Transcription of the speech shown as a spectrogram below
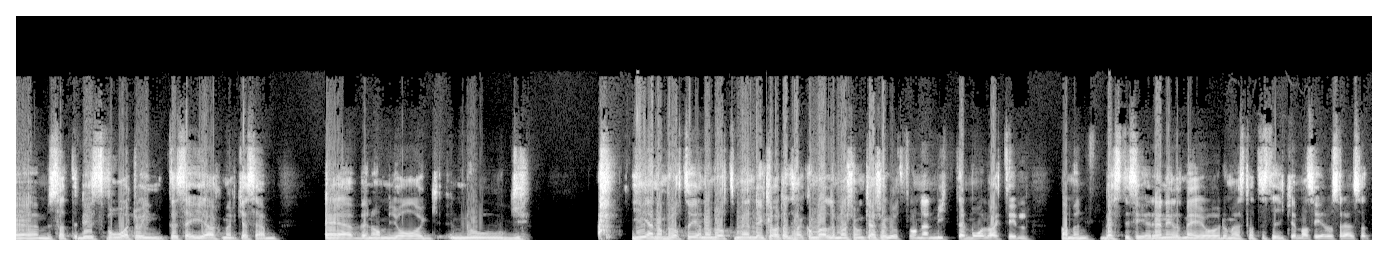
Ehm, så så det är svårt att inte säga Ahmed Kassem. Även om jag nog... Ah, genombrott och genombrott, men det är klart att Hakon Valdemarsson kanske har gått från en mittenmålvakt till ja, men, bäst i serien enligt mig och de här statistiken man ser och sådär. Så, att,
